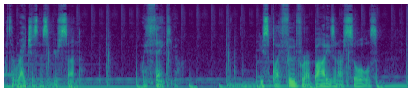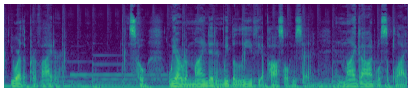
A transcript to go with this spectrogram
with the righteousness of your Son. We thank you. You supply food for our bodies and our souls. You are the provider. And so we are reminded and we believe the apostle who said, And my God will supply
